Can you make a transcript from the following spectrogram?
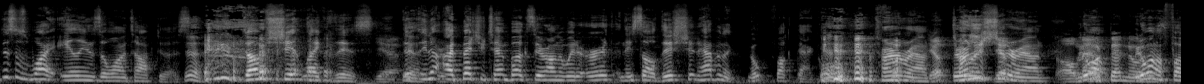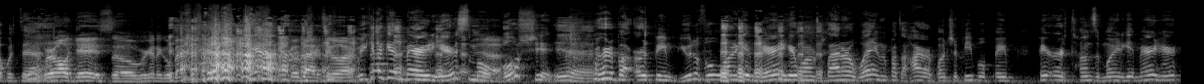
this is why aliens don't want to talk to us. Yeah. We do dumb shit like this. Yeah. They- Yeah. you know, I bet you ten bucks they're on the way to Earth and they saw this shit happen. Like, nope, fuck that. Go turn around. Yep. Turn They're this like, shit yep. around. Oh, we man. don't, want, we don't want to fuck with them. We're all gay, so we're gonna go back. yeah. go back to our. We can't get married here. Some old Yeah. bullshit. Yeah. We heard about Earth being beautiful. We want to get married here. We want to plan our wedding. We're about to hire a bunch of people, pay pay Earth tons of money to get married here.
